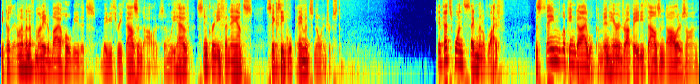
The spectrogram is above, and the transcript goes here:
because they don't have enough money to buy a Hobie that's maybe $3,000. And we have Synchrony Finance, six equal payments, no interest. Okay, that's one segment of life. The same looking guy will come in here and drop $80,000 on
